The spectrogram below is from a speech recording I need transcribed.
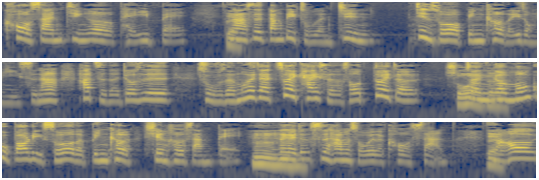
扣三敬二陪一杯。那是当地主人敬敬所有宾客的一种仪式。那它指的就是主人会在最开始的时候对着所有整个蒙古包里所有的宾客先喝三杯，嗯，那个就是他们所谓的扣三。对。然后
